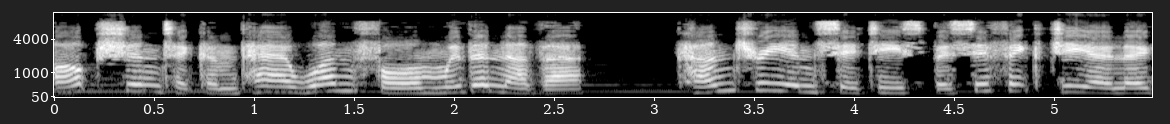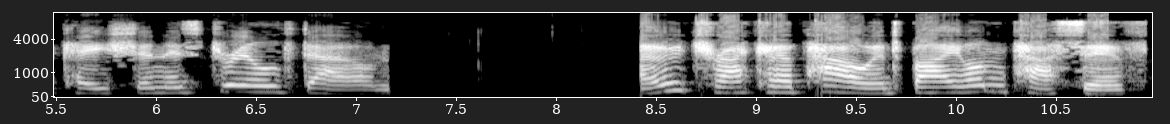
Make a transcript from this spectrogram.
Option to compare one form with another. Country and city specific geolocation is drilled down. O-Tracker powered by OnPassive.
